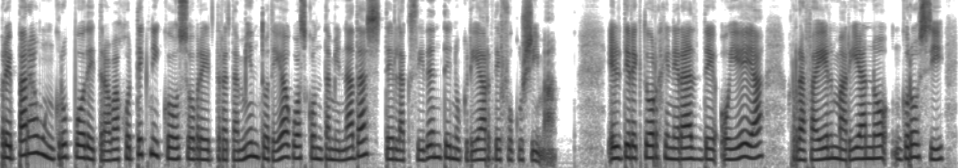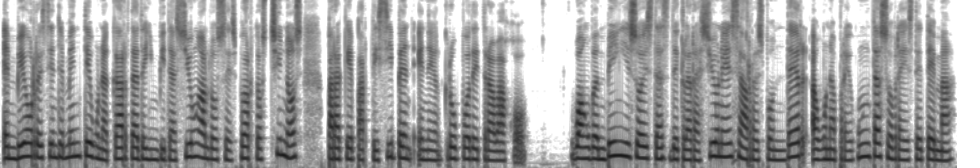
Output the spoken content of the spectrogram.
prepara un grupo de trabajo técnico sobre el tratamiento de aguas contaminadas del accidente nuclear de Fukushima. El director general de OIEA, Rafael Mariano Grossi, envió recientemente una carta de invitación a los expertos chinos para que participen en el grupo de trabajo. Wang Wenbin hizo estas declaraciones al responder a una pregunta sobre este tema.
